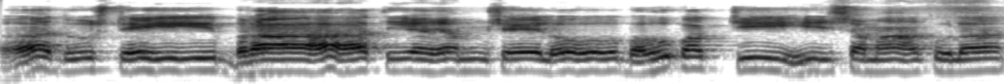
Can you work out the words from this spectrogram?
अदुष्टे भ्रात्ययम शैलो, बहुपक्षी समाकुल।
